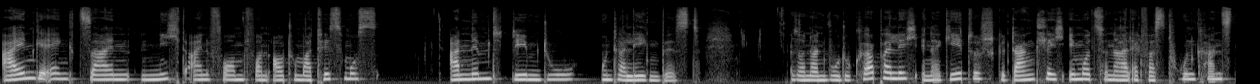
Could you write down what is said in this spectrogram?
eingeengt sein nicht eine Form von Automatismus annimmt, dem du unterlegen bist sondern wo du körperlich, energetisch, gedanklich, emotional etwas tun kannst,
